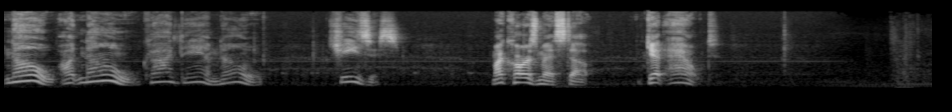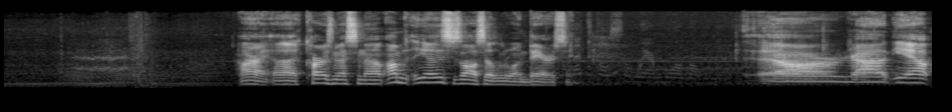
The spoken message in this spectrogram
No. Uh, no. God damn. No. Jesus. My car's messed up. Get out. All right. Uh, car's messing up. I'm. Yeah. This is also a little embarrassing. Let's go somewhere more romantic. Oh God. Yeah.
